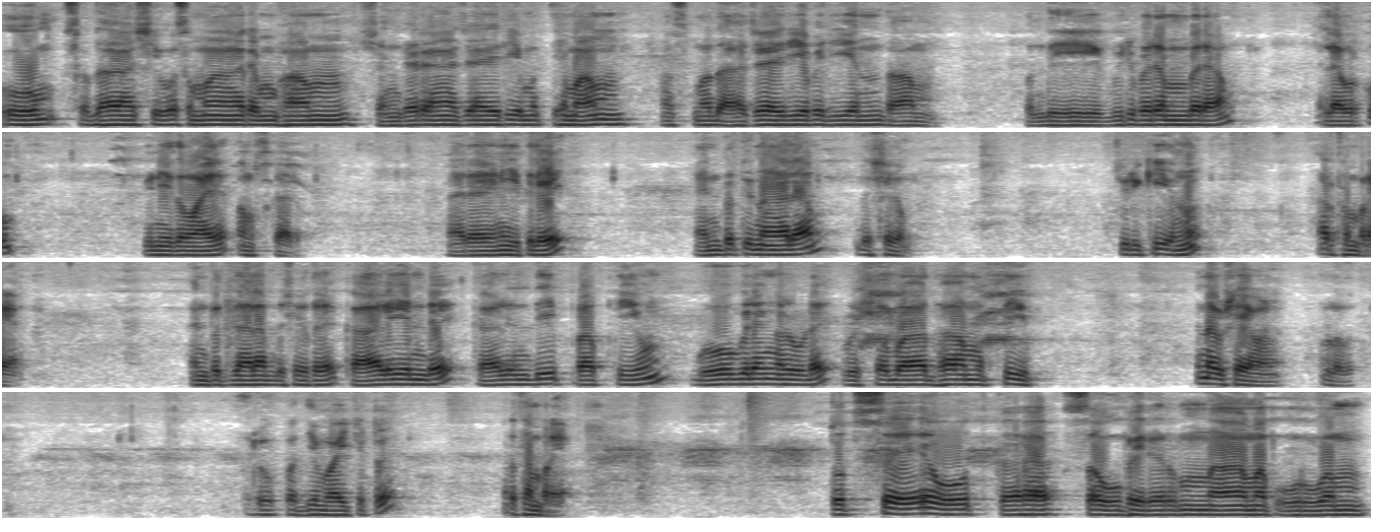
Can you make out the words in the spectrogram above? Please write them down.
ഓം സദാശിവസമാരംഭാം ശങ്കരാചാര്യമധ്യമാം അസ്മദാചാര്യപര്യന്താം. വന്ദേ ഗുരുപരമ്പരാം എല്ലാവർക്കും വിനീതമായ നമസ്കാരം. നാരായണീയത്തിലെ അൻപത്തിനാലാം ദശകം. ചുരുക്കി എന്ന് അർത്ഥം പറയാം. അൻപത്തിനാലാം ദശകത്തിലെ കാളിയന്റെ കാളിന്തി പ്രാപ്തിയും ഗോകുലങ്ങളുടെ വിഷബാധാമുക്തിയും എന്ന വിഷയമാണ് ഉള്ളത്. ഒരു പദ്യം വായിച്ചിട്ട് അർത്ഥം പറയാം. സൗഭരിർനാമപൂർവം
